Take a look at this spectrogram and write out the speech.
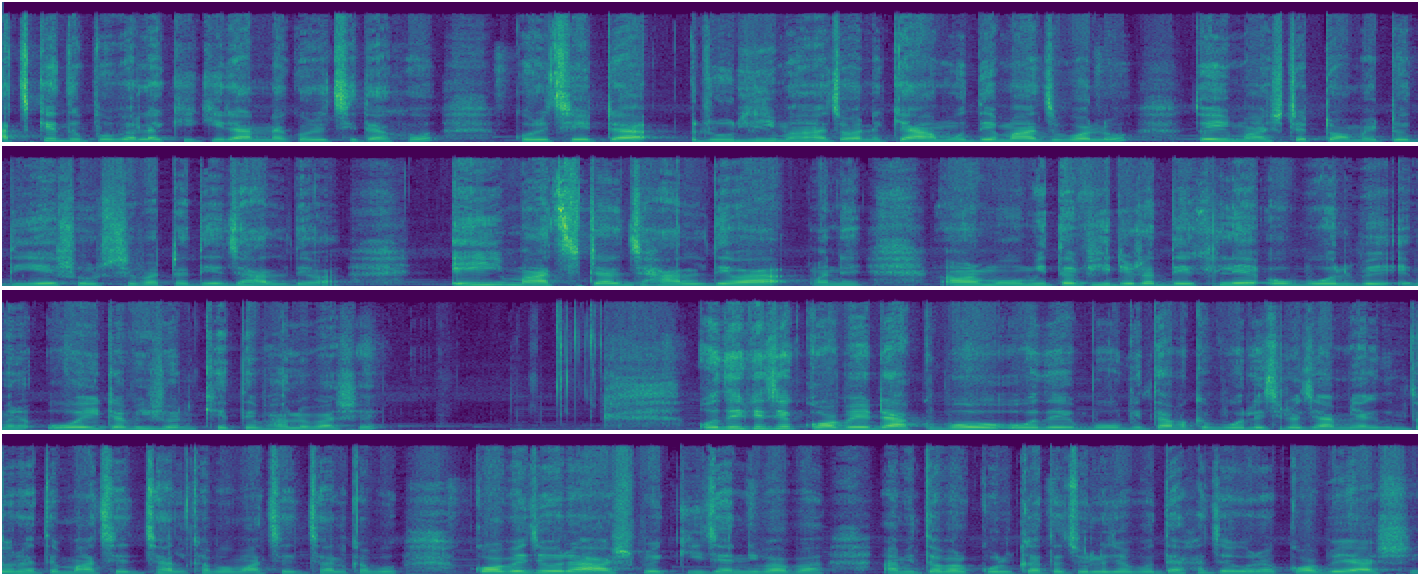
আজকে দুপুরবেলা কি কি রান্না করেছি দেখো। করেছি এটা রুলি মাছ, অনেকে আমুদে মাছ বলো। তো এই মাছটা টমেটো দিয়ে, সর্ষে বাটা দিয়ে ঝাল দেওয়া। এই মাছটার ঝাল দেওয়া মানে আমার মৌমিতা ভিডিওটা দেখলে ও বলবে মানে ও এটা ভীষণ খেতে ভালোবাসে। ওদেরকে যে কবে ডাকবো? ওদের মৌমিতা আমাকে বলেছিল যে, আমি একদিন তোর হাতে মাছের ঝাল খাব, মাছের ঝাল খাব। কবে যে ওরা আসবে কি জানি বাবা, আমি তো আবার কলকাতা চলে যাব। দেখা যায় ওরা কবে আসে।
